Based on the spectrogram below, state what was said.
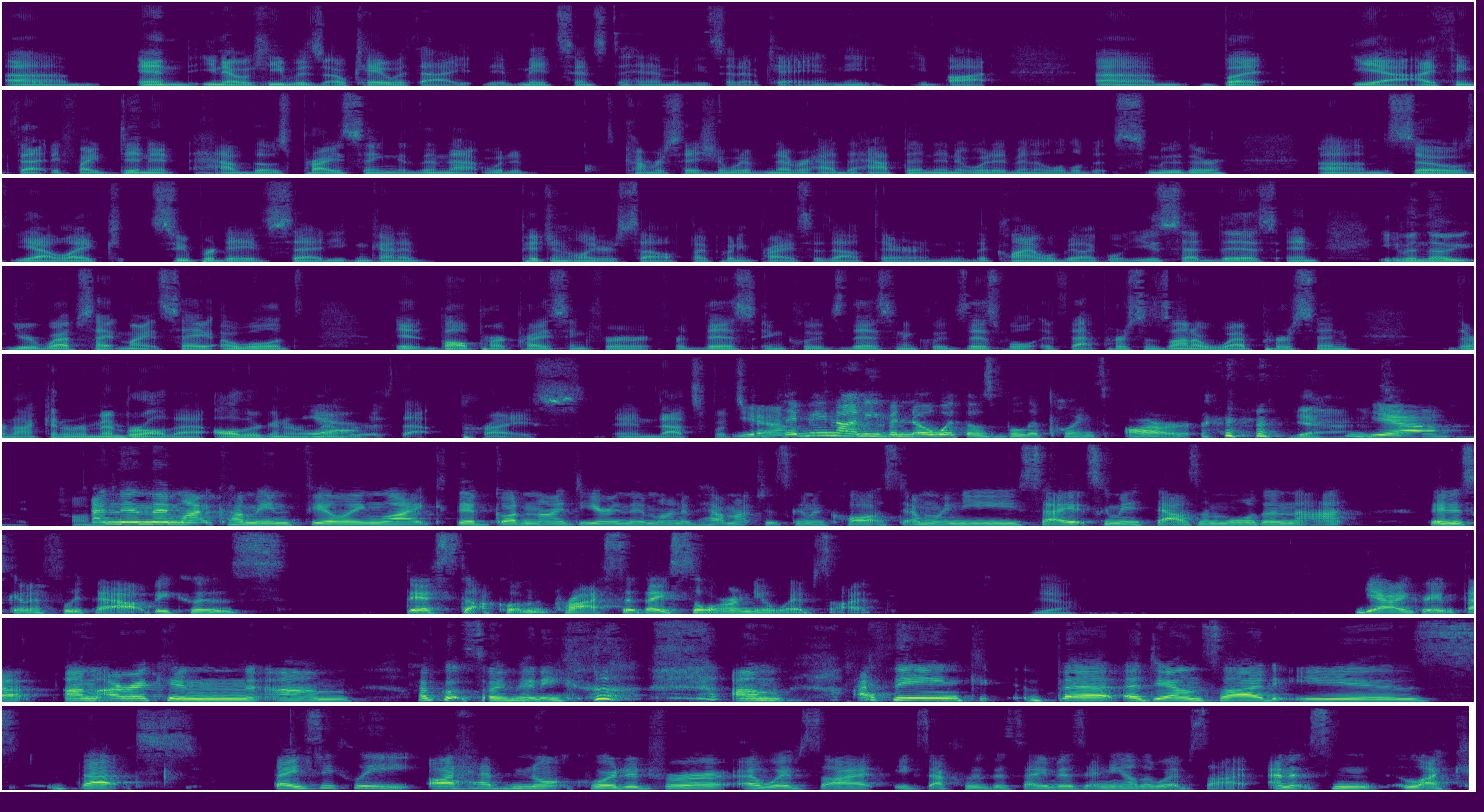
Um, and you know, he was okay with that. It made sense to him and he said, okay. And he, he bought. Um, but yeah, I think that if I didn't have those pricing, then that would have conversation would have never had to happen and it would have been a little bit smoother. Um, so yeah, like Super Dave said, you can kind of pigeonhole yourself by putting prices out there, and the client will be like, "Well, you said this," and even though your website might say, "Oh, well, it's it ballpark pricing for for this includes this and includes this," well, if that person's not a web person, they're not going to remember all that. All they're going to remember yeah. is that price, and that's what's yeah. They may not even know what those bullet points are. yeah, exactly. yeah. And then they might come in feeling like they've got an idea in their mind of how much it's going to cost, and when you say it's going to be a thousand more than that, they're just going to flip out because they're stuck on the price that they saw on your website. Yeah. Yeah, I agree with that. Um, I reckon um, I've got so many. um, I think that a downside is that basically I have not quoted for a website exactly the same as any other website, and it's like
